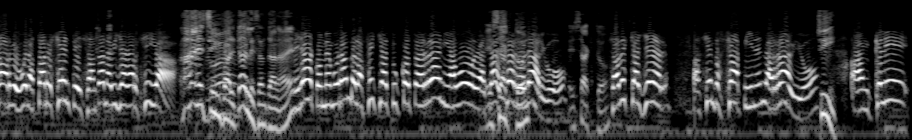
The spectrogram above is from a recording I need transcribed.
tardes, buenas tardes, gente. Santana Villa García. Ah, es infaltable Santana, ¿eh? Mirá, conmemorando la fecha de tu coterránea boda, Exacto. Cerro Largo. Exacto. Sabés que ayer, haciendo zapping en la radio, Sí. anclé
